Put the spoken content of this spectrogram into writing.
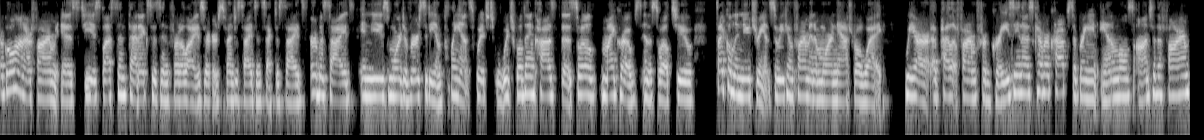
our goal on our farm is to use less synthetics, as in fertilizers, fungicides, insecticides, herbicides, and use more diversity in plants, which, which will then cause the soil microbes in the soil to cycle the nutrients so we can farm in a more natural way. We are a pilot farm for grazing those cover crops, so bringing animals onto the farm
